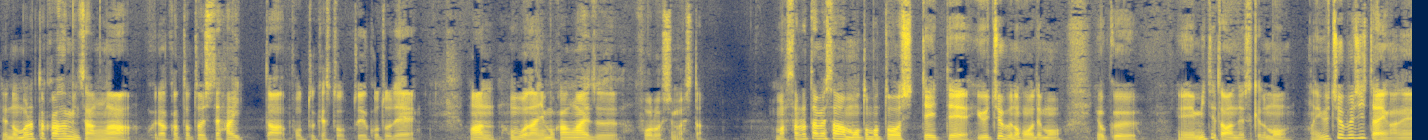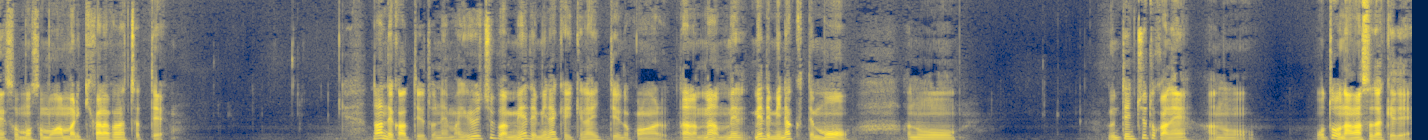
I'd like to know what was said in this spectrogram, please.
で、野村隆文さんが裏方として入ったポッドキャストということで、まあ、ほぼ何も考えずフォローしました。まあ、サラタメさんはもともと知っていて、YouTube の方でもよく、えー、見てたんですけども、YouTube 自体がね、そもそもあんまり聞かなくなっちゃって、なんでかっていうとね、まあ、YouTube は目で見なきゃいけないっていうところがある。ただ、まあ目、目で見なくても、あのー、運転中とかね、あのー、音を流すだけで、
